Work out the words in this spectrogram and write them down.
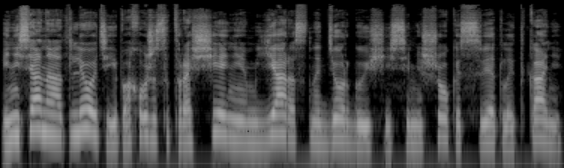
и неся на отлете и, похоже, с отвращением, яростно дергающийся мешок из светлой ткани,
